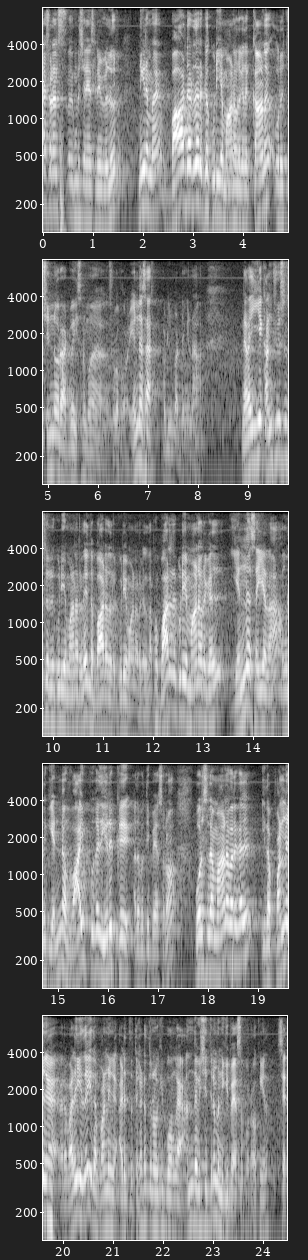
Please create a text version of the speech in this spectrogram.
Hi students welcome to Chennai screen நீங்கள் நம்ம பார்டரில் இருக்கக்கூடிய மாணவர்களுக்கான ஒரு சின்ன ஒரு அட்வைஸ் நம்ம சொல்ல போகிறோம் என்ன சார் அப்படின்னு பார்த்தீங்கன்னா நிறைய கன்ஃபியூஷன்ஸ் இருக்கக்கூடிய மாணவர்களே இந்த பார்டர் இருக்கக்கூடிய மாணவர்கள். தான். அப்போ பார்டர் இருக்கக்கூடிய மாணவர்கள் என்ன செய்யலாம்? அவங்களுக்கு என்ன வாய்ப்புகள் இருக்குது அதை பற்றி பேசுகிறோம் ஒரு சில மாணவர்கள் இதை பண்ணுங்க வேறு வழி இல்லை இதை பண்ணுங்க. அடுத்த கட்டத்தை நோக்கி போங்க. அந்த விஷயத்தில் நம்ம இன்றைக்கி பேச போகிறோம் ஓகேங்களா சரி.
